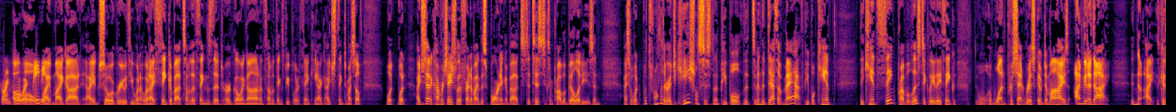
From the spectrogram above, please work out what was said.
going forward. Oh, oh maybe. my, my God, I so agree with you. When when I think about some of the things that are going on and some of the things people are thinking, I, I just think to myself, what what? I just had a conversation with a friend of mine this morning about statistics and probabilities, and I said, what what's wrong with our educational system? People, it's been the death of math. People can't. They can't think probabilistically. They think one percent risk of demise. I'm going to die. No, I because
